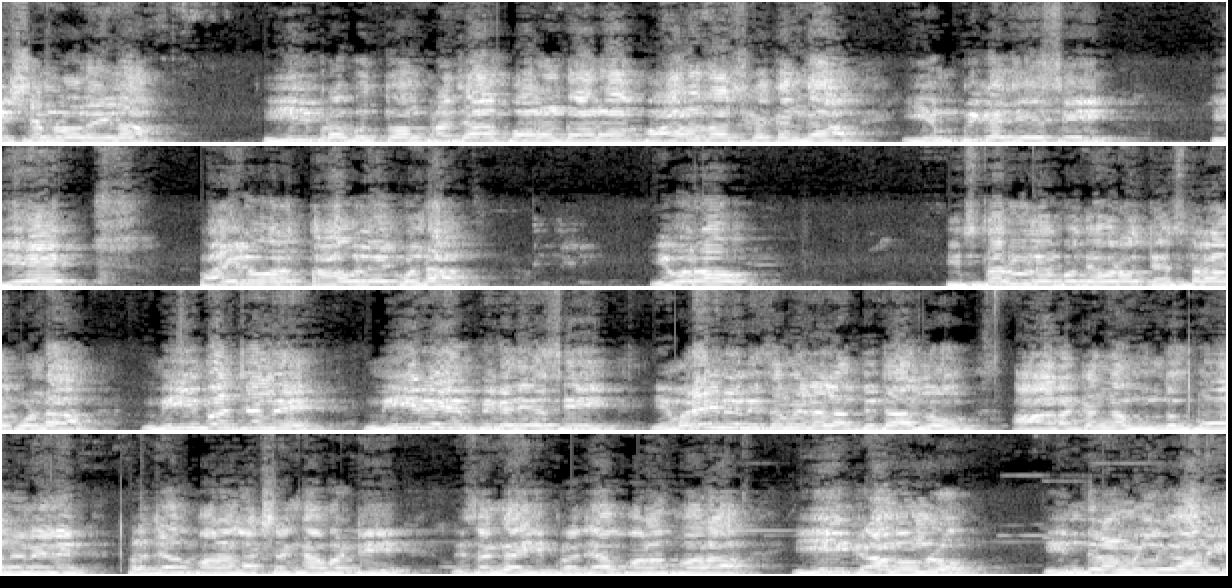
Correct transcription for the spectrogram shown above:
విషయంలోనైనా ఈ ప్రభుత్వం ప్రజాపాలన ద్వారా పారదర్శకంగా ఎంపిక చేసి ఏ పైరువులకు తావు లేకుండా ఎవరో ఇస్తారు లేకపోతే ఎవరో తెస్తారు అనకుండా మీ మధ్యనే మీరే ఎంపిక చేసి ఎవరైనా నిజమైన లబ్ధిదారులు ఆ రకంగా ముందుకు పోవాలనే ప్రజాపాలన లక్ష్యం కాబట్టి నిజంగా ఈ ప్రజాపాలన ద్వారా ఈ గ్రామంలో ఇందిరమ్మిల్లు కానీ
